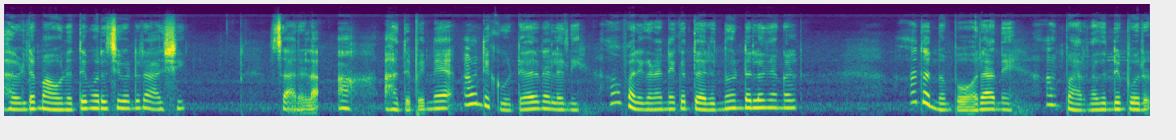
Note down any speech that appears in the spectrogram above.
അവളുടെ മൗനത്തെ മുറിച്ചുകൊണ്ട് രാശി. സരള ആ അത് പിന്നെ അവന്റെ കൂട്ടുകാരനല്ലേ നീ? ആ പരിഗണനയൊക്കെ തരുന്നുണ്ടല്ലോ ഞങ്ങൾ. അതൊന്നും പോരാന്നേ അവൻ പറഞ്ഞതിന്റെ പൊരുൾ.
